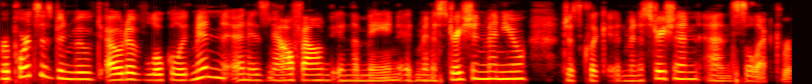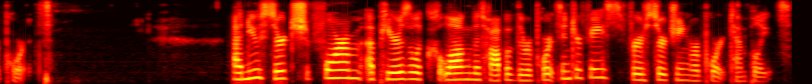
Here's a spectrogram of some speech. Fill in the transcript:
Reports has been moved out of local admin and is now found in the main administration menu. Just click administration and select reports. A new search form appears along the top of the reports interface for searching report templates.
